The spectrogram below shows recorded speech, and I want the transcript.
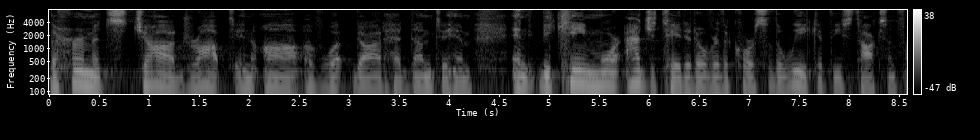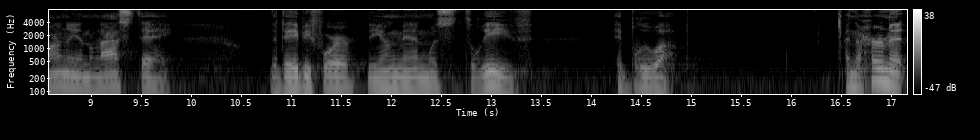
the hermit's jaw dropped in awe of what God had done to him and became more agitated over the course of the week at these talks. And finally, on the last day, the day before the young man was to leave, it blew up. And the hermit,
